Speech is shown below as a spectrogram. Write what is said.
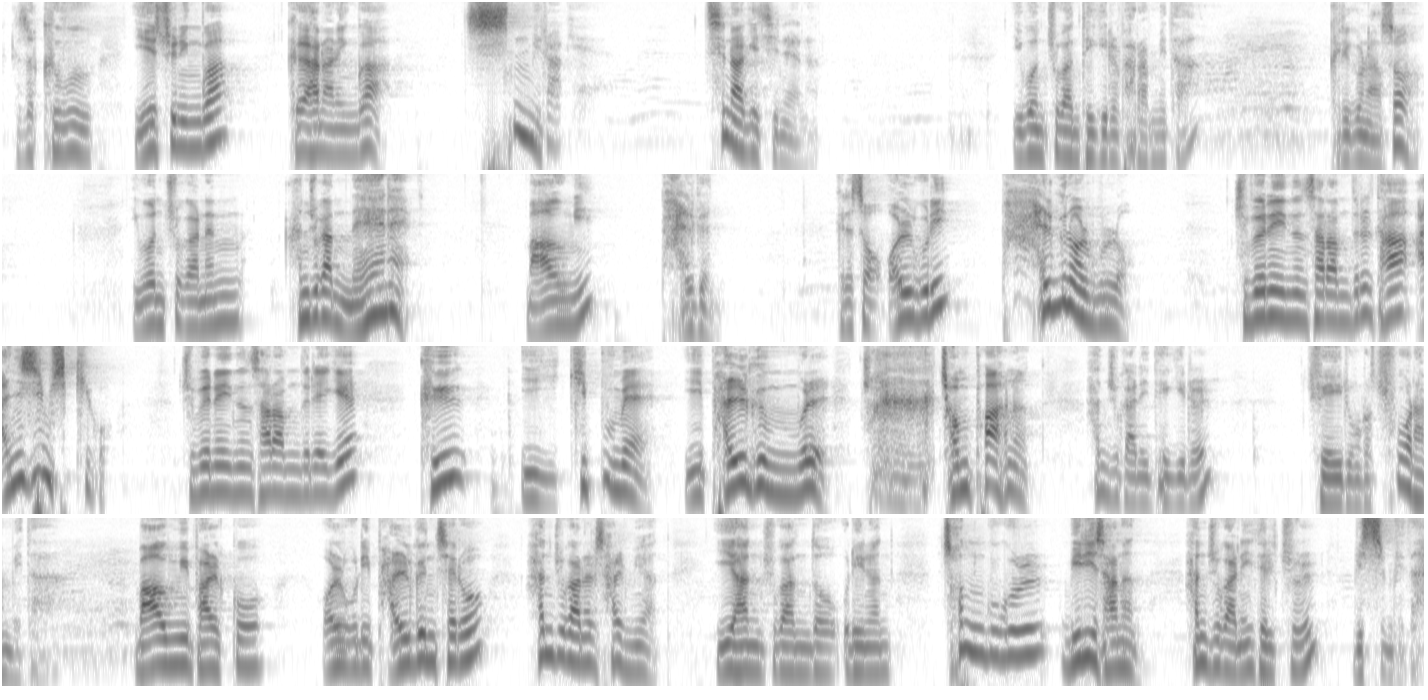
그래서 그 예수님과 그 하나님과 친밀하게 친하게 지내는 이번 주간 되기를 바랍니다. 그리고 나서 이번 주간은 한 주간 내내 마음이 밝은 그래서 얼굴이 밝은 얼굴로 주변에 있는 사람들을 다 안심시키고 주변에 있는 사람들에게 그 이 기쁨의 이 밝음을 쫙 전파하는 한 주간이 되기를 주의 이름으로 축원합니다. 마음이 밝고 얼굴이 밝은 채로 한 주간을 살면 이 한 주간도 우리는 천국을 미리 사는 한 주간이 될 줄 믿습니다.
